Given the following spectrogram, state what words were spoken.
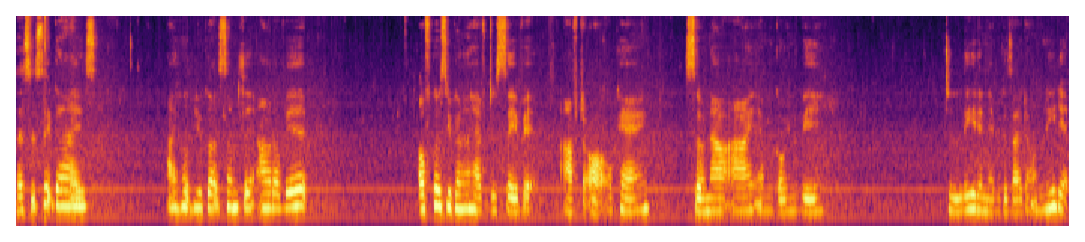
This is it guys. I hope you got something out of it. Of course you're gonna have to save it after all okay? So now I am going to be deleting it because I don't need it.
